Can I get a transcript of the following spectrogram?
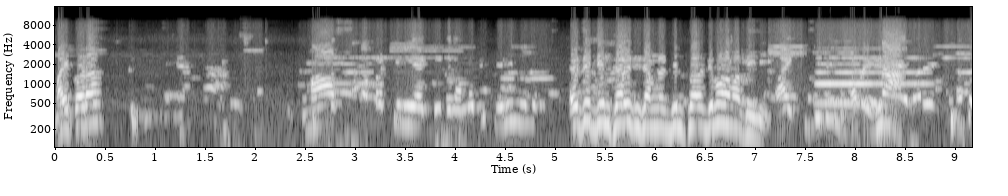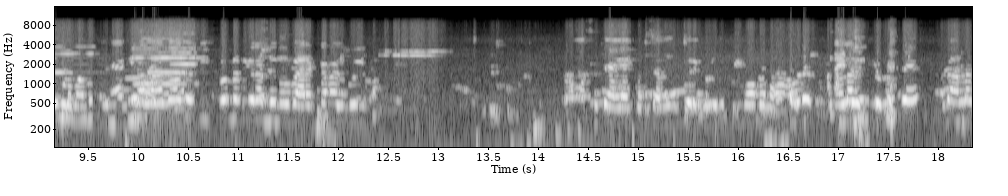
ভাই করা। মাছ আমরা কিনি এক দুই দিন আমরা কিনি যে ডিম ফেলে দিছি আমরা ডিম ফেলে ডিম আমার দিইনি। ভাই কিছুদিন। এত হবে না। আল্লাহ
